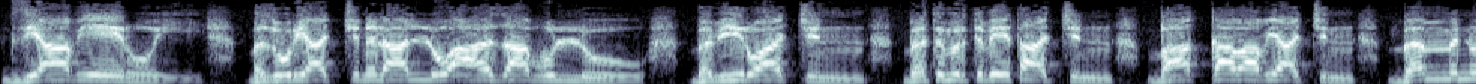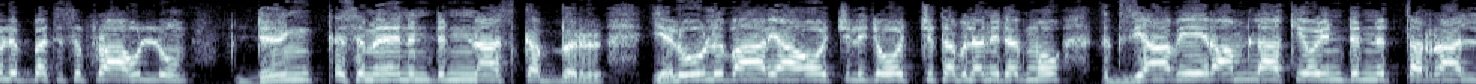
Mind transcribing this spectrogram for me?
እግዚአብሔር ሆይ በዙሪያችን ላሉ አሕዛብ ሁሉ በቢሮአችን በትምህርት ቤታችን በአካባቢያችን በምንውልበት ስፍራ ሁሉ ድንቅ ስምህን እንድናስከብር የልዑል ባሪያዎች ልጆች ተብለን ደግሞ እግዚአብሔር አምላኬ ሆይ እንድንጠራል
